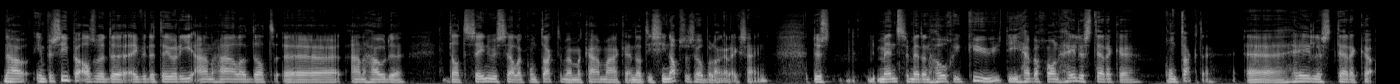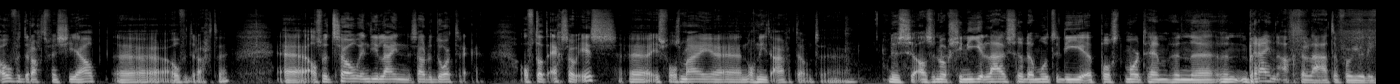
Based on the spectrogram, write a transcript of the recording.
Nou, in principe als we de, even de theorie aanhalen dat, uh, aanhouden dat zenuwcellen contacten met elkaar maken... en dat die synapsen zo belangrijk zijn. Dus mensen met een hoog IQ, die hebben gewoon hele sterke contacten. Uh, hele sterke overdracht van signaaloverdrachten. Uh, als we het zo in die lijn zouden doortrekken. Of dat echt zo is, is volgens mij nog niet aangetoond. Dus als er nog genieën luisteren... dan moeten die postmortem hun, hun brein achterlaten voor jullie?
